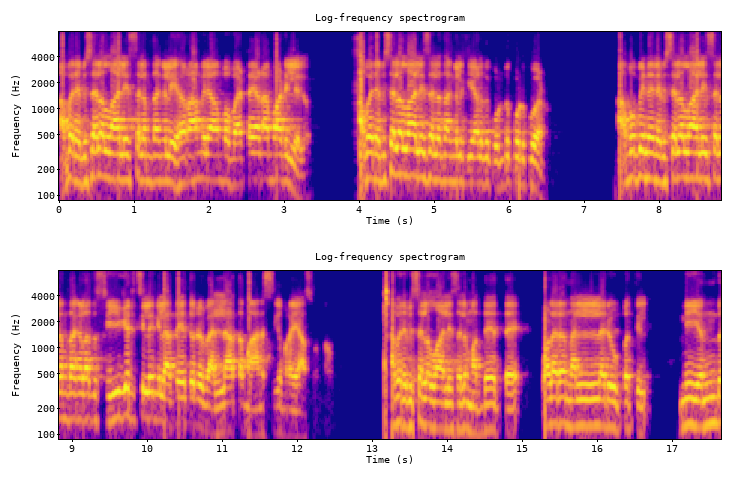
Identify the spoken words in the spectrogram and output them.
അപ്പൊ നബി സല്ലാ അലൈഹി വസല്ലം തങ്ങൾ ഇഹ്റാമിലാകുമ്പോൾ വേട്ടയാടാൻ പാടില്ലല്ലോ. അപ്പൊ നബി സല്ലാ അലൈഹി വസല്ലം തങ്ങൾക്ക് ഇയാൾ ഇത് കൊണ്ടു കൊടുക്കുകയാണ് അപ്പൊ പിന്നെ നബി സല്ലാ അലൈഹി വസല്ലം തങ്ങൾ അത് സ്വീകരിച്ചില്ലെങ്കിൽ അദ്ദേഹത്തിന് ഒരു വല്ലാത്ത മാനസിക പ്രയാസം ഉണ്ടാവും. അപ്പൊ നബി സല്ലല്ലാഹു അലൈഹി വസല്ലം അദ്ദേഹത്തെ വളരെ നല്ല രൂപത്തിൽ നീ എന്ത്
